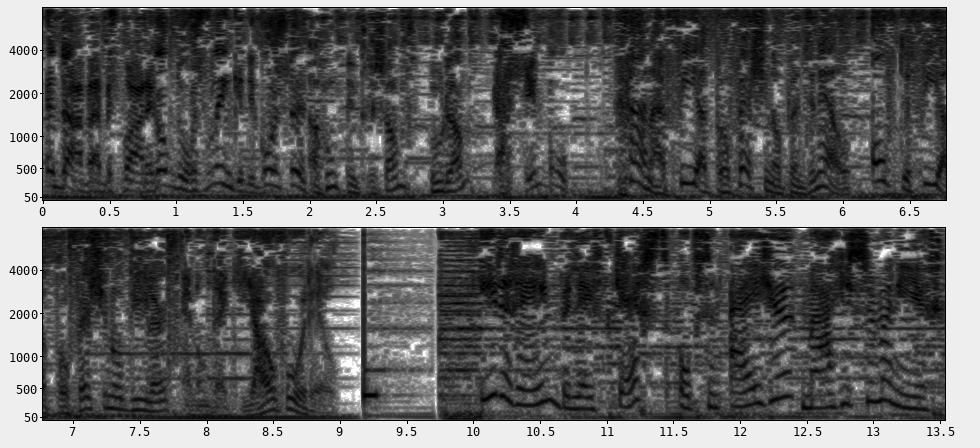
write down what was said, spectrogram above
En daarbij bespaar ik ook nog eens flink in de kosten. Oh, interessant. Hoe dan? Ja, simpel. Ga naar fiatprofessional.nl of de Fiat Professional dealer en ontdek jouw voordeel. Iedereen beleeft kerst op zijn eigen magische manier.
